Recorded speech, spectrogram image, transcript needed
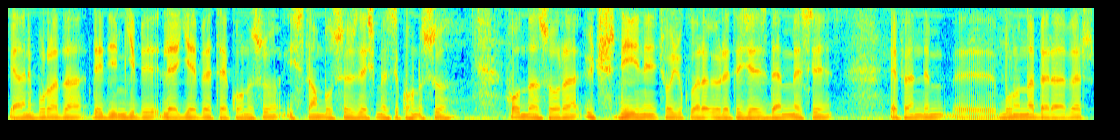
Yani burada dediğim gibi LGBT konusu, İstanbul Sözleşmesi konusu, ondan sonra üç dini çocuklara öğreteceğiz denmesi, efendim e, bununla beraber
